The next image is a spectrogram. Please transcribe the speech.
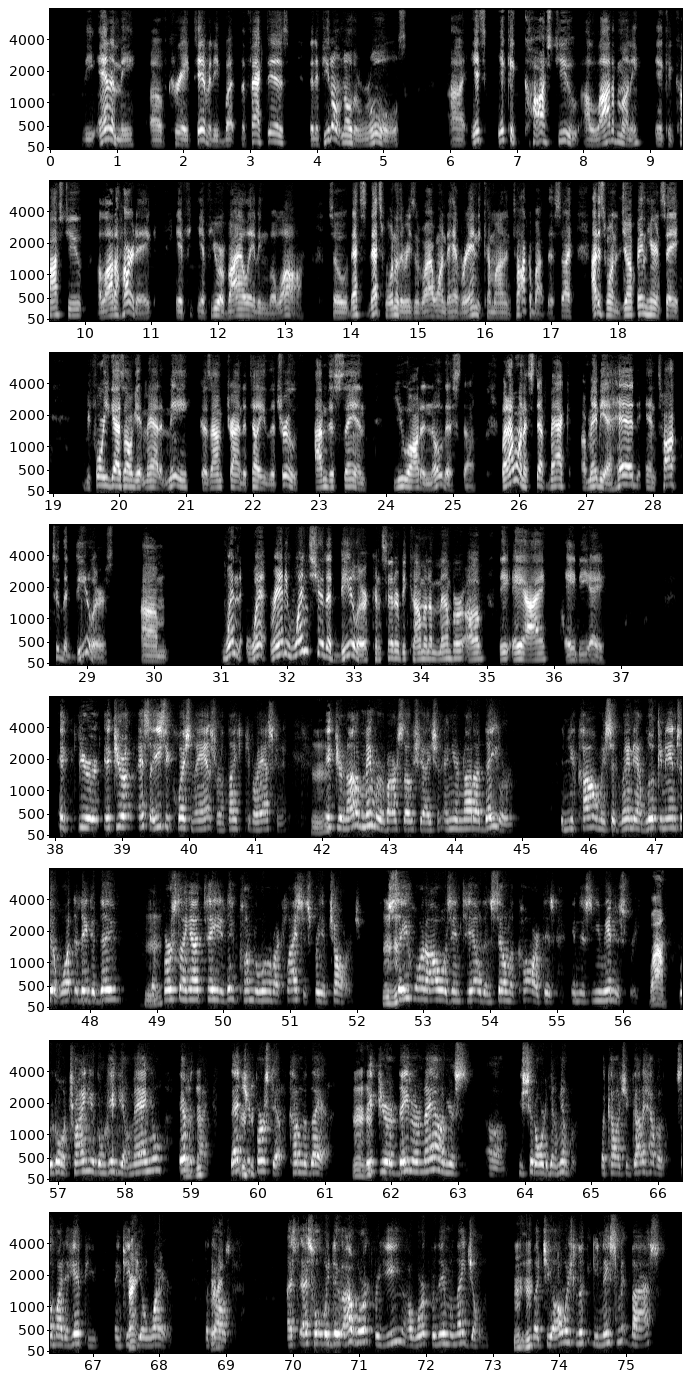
the enemy of creativity, but the fact is that if you don't know the rules uh, it's it could cost you a lot of money. It could cost you a lot of heartache if if you are violating the law. So that's that's one of the reasons why I wanted to have Randy come on and talk about this. So I I just want to jump in here and say before you guys all get mad at me because I'm trying to tell you the truth. I'm just saying you ought to know this stuff. But I want to step back or maybe ahead and talk to the dealers. Um, when when Randy, when should a dealer consider becoming a member of the AI ADA? if you're if you're that's an easy question to answer, and thank you for asking it. Mhm. If you're not a member of our association and you're not a dealer, and you call me and said, Randy, I'm looking into it, what do to do, the Mhm. first thing I tell you to do, come to one of our classes free of charge. Mhm. See what I is entailed in selling a car at this in this new industry. Wow. We're going to train you, going to give you a manual, everything. That's your first step. Come to that. Mhm. If you're a dealer now and you're, uh, you should already been a member because you've got to have a somebody to help you and keep Right. you aware. Because that's, that's what we do. I work for you. I work for them when they join. Mhm. But you always look. You need some advice.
